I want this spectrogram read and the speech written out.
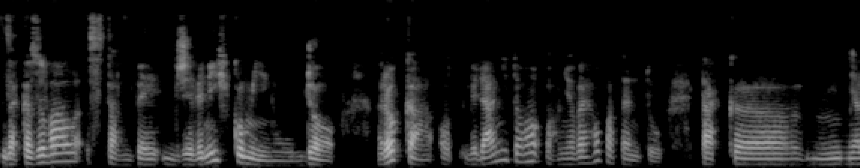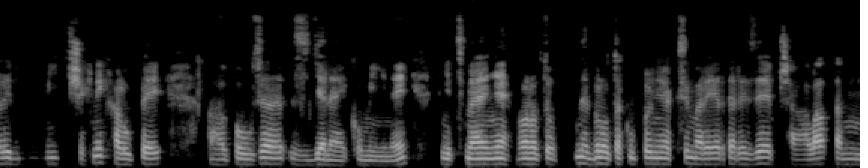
zakazoval stavby dřevěných komínů do roka od vydání toho ohňového patentu, tak uh, měly mít všechny chalupy uh, pouze zděné komíny. Nicméně ono to nebylo tak úplně, jak si Marie Terezie přála. Tam,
